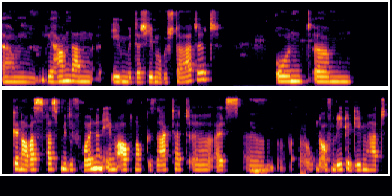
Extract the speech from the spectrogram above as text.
Ähm, wir haben dann eben mit der Chemo gestartet und ähm, genau, was, was mir die Freundin eben auch noch gesagt hat, äh, als äh, und auf den Weg gegeben hat,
